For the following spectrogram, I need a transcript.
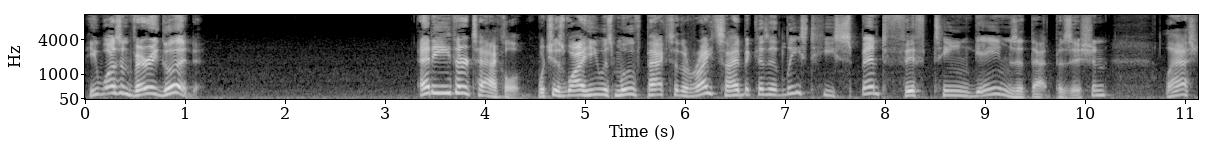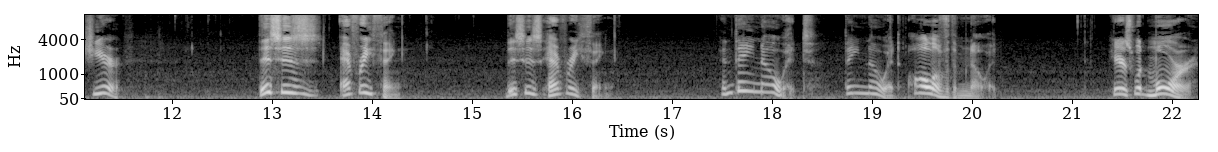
He wasn't very good at either tackle, which is why he was moved back to the right side because at least he spent 15 games at that position last year. This is everything. This is everything. And they know it. They know it. All of them know it. Here's what Moore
